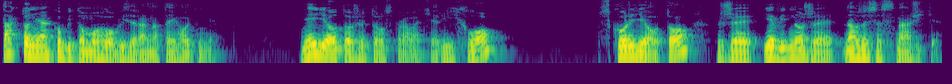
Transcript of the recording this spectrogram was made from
Takto nejako by to mohlo vyzerať na tej hodine. Nejde o to, že to rozprávate rýchlo, skôr ide o to, že je vidno, že naozaj sa snažíte.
